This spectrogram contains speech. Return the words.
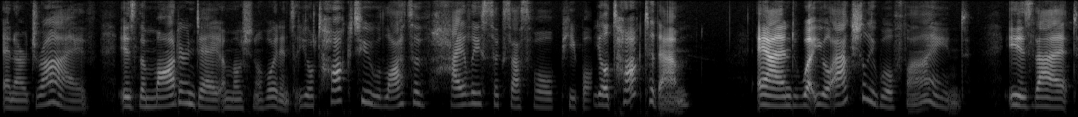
and our drive is the modern day emotional avoidance. You'll talk to lots of highly successful people, you'll talk to them, and what you'll actually will find is that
